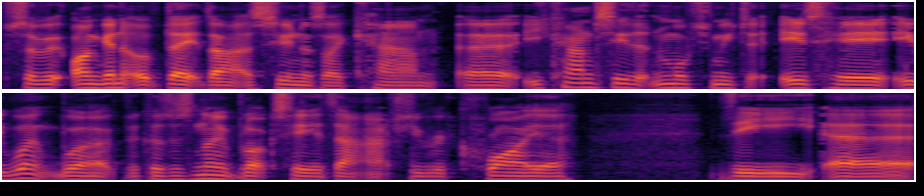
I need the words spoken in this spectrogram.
so I'm going to update that as soon as I can. Uh, you can see that the multimeter is here. It won't work because there's no blocks here that actually require the, uh,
